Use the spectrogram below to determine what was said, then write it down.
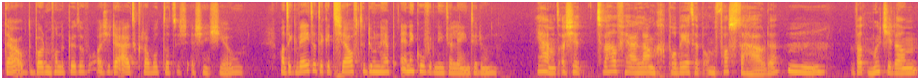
daar op de bodem van de put of als je eruit krabbelt, dat is essentieel. Want ik weet dat ik het zelf te doen heb en ik hoef het niet alleen te doen. Ja, want als je twaalf jaar lang geprobeerd hebt om vast te houden, mm. wat moet je dan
